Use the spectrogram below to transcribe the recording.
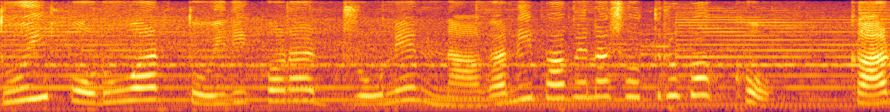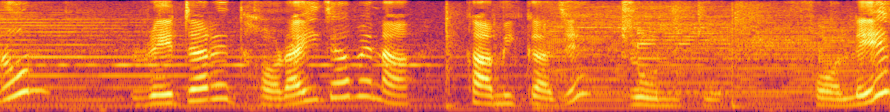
দুই পড়ুয়ার তৈরি করা ড্রোনের নাগালি পাবে না শত্রুপক্ষ। কারণ রেডারে ধরাই যাবে না কামিকাজে ড্রোনকে। ফলে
